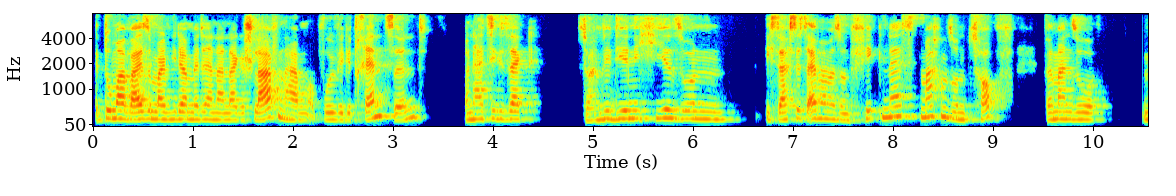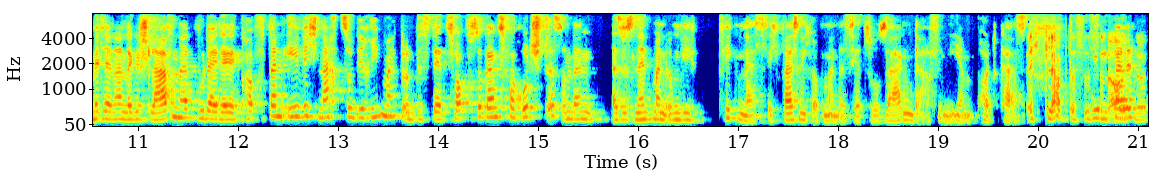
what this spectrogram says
dummerweise mal wieder miteinander geschlafen haben, obwohl wir getrennt sind. Und hat sie gesagt, sollen wir dir nicht hier so ein ich sage jetzt einfach mal, so ein Ficknest machen, so ein Zopf, wenn man so miteinander geschlafen hat, wo da der Kopf dann ewig nachts so gerieben hat und dass der Zopf so ganz verrutscht ist und dann, also es nennt man irgendwie Ficknest. Ich weiß nicht, ob man das jetzt so sagen darf in Ihrem Podcast. Ich glaube, das ist in Ordnung.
